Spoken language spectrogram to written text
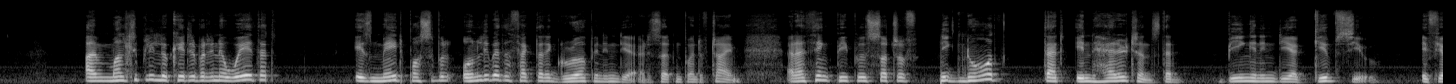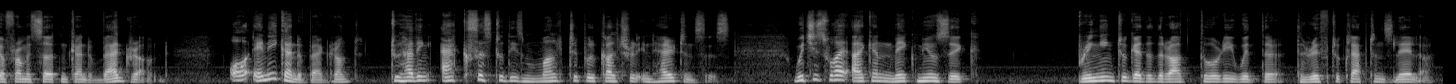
I'm multiply located, but in a way that is made possible only by the fact that I grew up in India at a certain point of time. And I think people sort of ignore that inheritance that being in India gives you if you're from a certain kind of background or any kind of background to having access to these multiple cultural inheritances, which is why I can make music bringing together the Raag Todi with the, the riff to Clapton's Layla.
